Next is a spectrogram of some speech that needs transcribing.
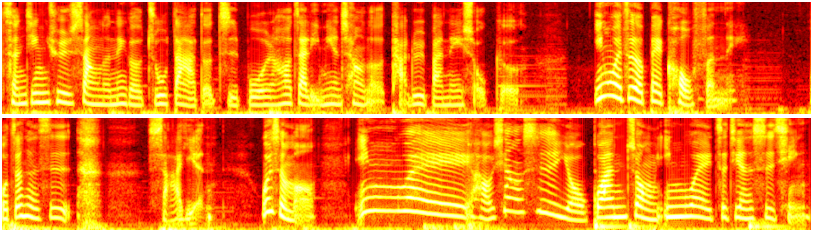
曾经去上了那个朱大的直播，然后在里面唱了塔绿班那首歌，因为这个被扣分呢。我真的是 傻眼，为什么？因为好像是有观众因为这件事情，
